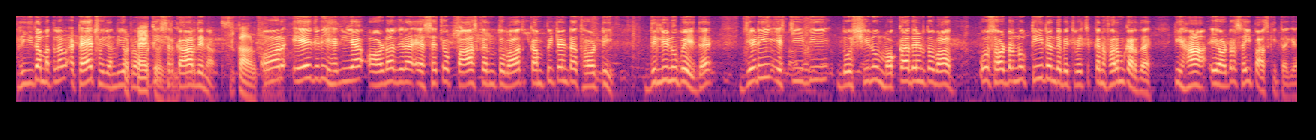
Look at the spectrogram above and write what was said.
ਫ੍ਰੀਜ ਦਾ ਮਤਲਬ ਅਟੈਚ ਹੋ ਜਾਂਦੀ ਹੈ ਪ੍ਰਾਪਰਟੀ ਸਰਕਾਰ ਦੇ ਨਾਲ। ਸਰਕਾਰ ਤੋਂ। ਔਰ ਇਹ ਜਿਹੜੀ ਹੈਗੀ ਆ ਆਰਡਰ ਜਿਹੜਾ ਐਸਐਚਓ ਪਾਸ ਕਰਨ ਤੋਂ ਬਾਅਦ ਕੰਪੀਟੈਂਟ ਅਥਾਰਟੀ ਦਿੱਲੀ ਨੂੰ ਭੇਜਦਾ ਹੈ ਜਿਹੜੀ ਇਸ ਚੀਜ਼ ਦੀ ਦੋਸ਼ੀ ਨੂੰ ਮੌਕਾ ਦੇਣ ਤੋਂ ਬਾਅਦ ਉਸ ਆਰਡਰ ਨੂੰ 30 ਦਿਨ ਦੇ ਵਿੱਚ ਵਿੱਚ ਕਨਫਰਮ ਕਰਦਾ ਹੈ ਕਿ ਹਾਂ, ਇਹ ਆਰਡਰ ਸਹੀ ਪਾਸ ਕੀਤਾ ਗਿਆ।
